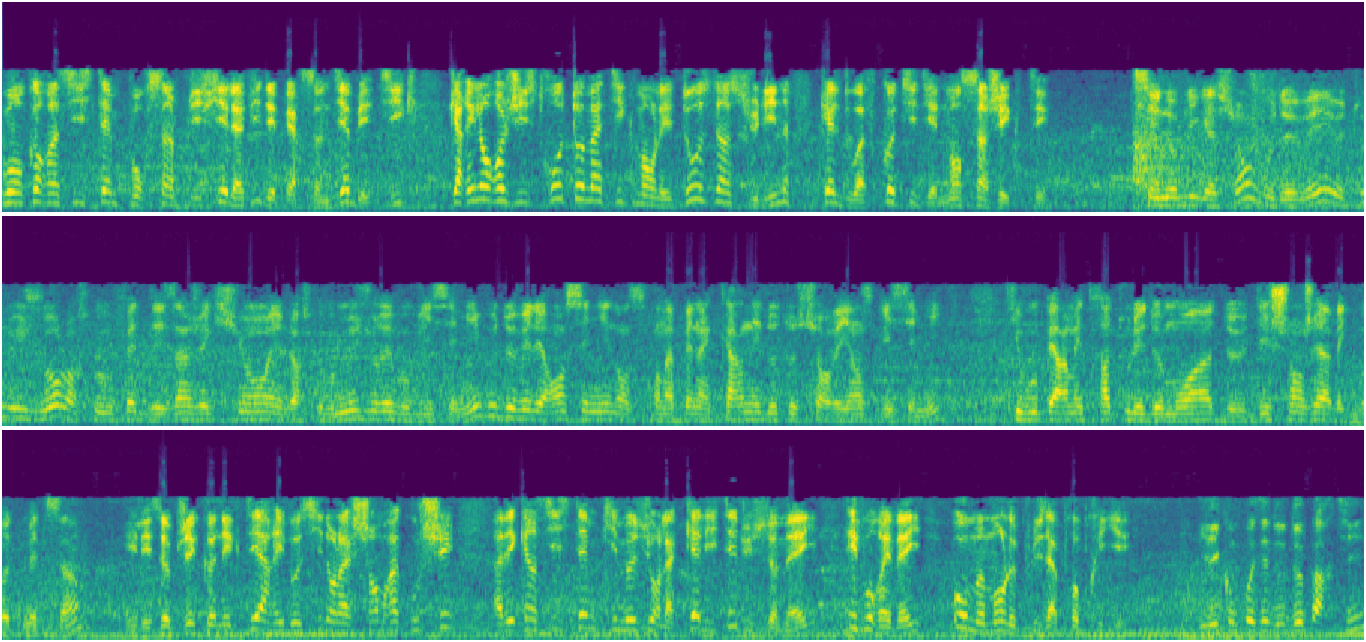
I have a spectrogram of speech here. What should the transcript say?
ou encore un système pour simplifier la vie des personnes diabétiques car il enregistre automatiquement les doses d'insuline qu'elles doivent quotidiennement s'injecter. C'est une obligation, vous devez euh, tous les jours, lorsque vous faites des injections et lorsque vous mesurez vos glycémies, vous devez les renseigner dans ce qu'on appelle un carnet d'autosurveillance glycémique qui vous permettra tous les deux mois de- d'échanger avec votre médecin. Et les objets connectés arrivent aussi dans la chambre à coucher avec un système qui mesure la qualité du sommeil et vous réveille au moment le plus approprié. Il est composé de deux parties.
